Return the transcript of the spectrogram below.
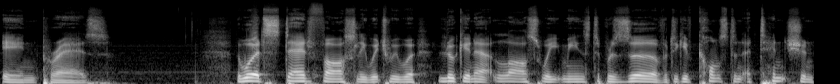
in prayers. The word steadfastly, which we were looking at last week, means to preserve or to give constant attention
